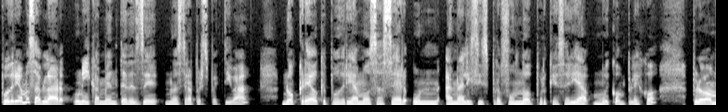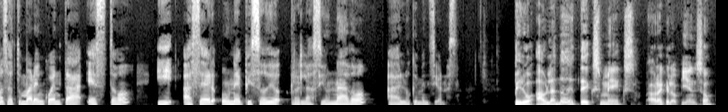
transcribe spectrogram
podríamos hablar únicamente desde nuestra perspectiva. No creo que podríamos hacer un análisis profundo porque sería muy complejo, pero vamos a tomar en cuenta esto y hacer un episodio relacionado a lo que mencionas. Pero hablando de Tex-Mex, ahora que lo pienso,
